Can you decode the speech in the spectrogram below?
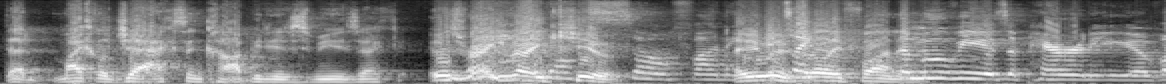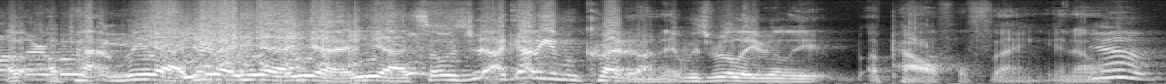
that Michael Jackson copied his music. It was very very That's cute. so funny. It was like really funny. The movie is a parody of other A- a movies. pa- yeah, yeah, yeah, yeah, yeah. So was, I got to give him credit on it. It was really, really a powerful thing, you know. Yeah.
